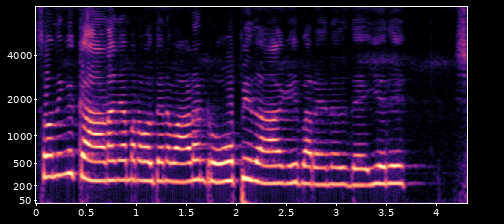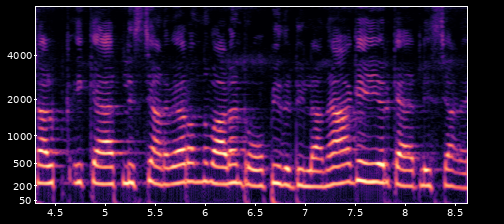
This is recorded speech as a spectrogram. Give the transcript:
സോ നിങ്ങൾക്ക് കാണാൻ ഞാൻ പറഞ്ഞ പോലെ തന്നെ വാർഡൻ ഡ്രോപ്പ് ചെയ്ത് പറയുന്നത് ഈ ഒരു ഷൾക്ക് ഈ കാറ്റലിസ്റ്റ് ആണ്. വേറെ ഒന്നും വാടാൻ ഡ്രോപ്പ് ചെയ്തിട്ടില്ല. ആകെ ഈ ഒരു കാറ്റലിസ്റ്റ് ആണ്.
